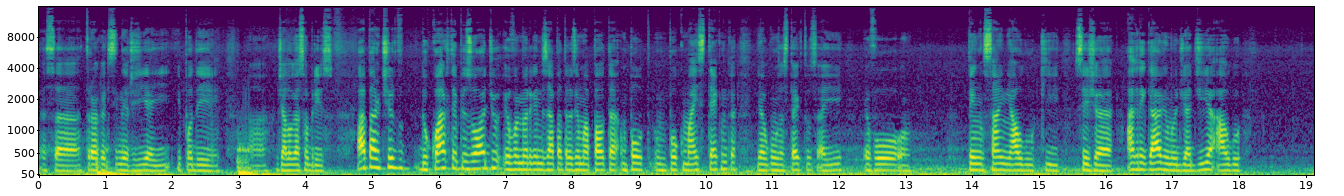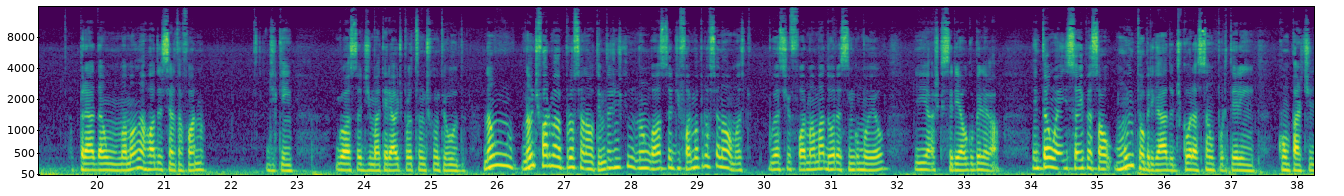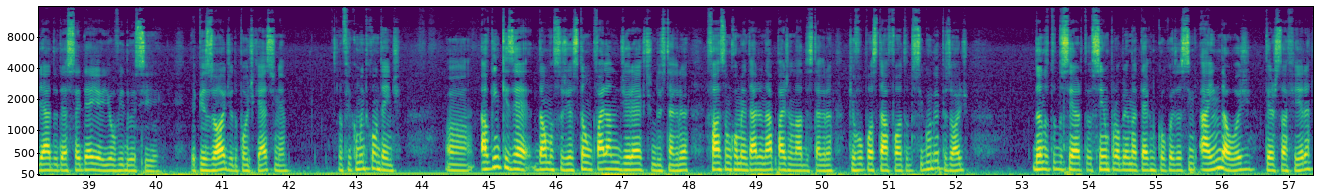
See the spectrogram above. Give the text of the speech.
essa troca de sinergia aí e poder uh, dialogar sobre isso. A partir do, do, quarto episódio, eu vou me organizar para trazer uma pauta um, um pouco mais técnica em alguns aspectos. Aí eu vou pensar em algo que seja agregável no dia a dia, algo para dar uma mão na roda de certa forma de quem gosta de material de produção de conteúdo. Não, não de forma profissional, tem muita gente que não gosta de forma profissional, mas que gosta de forma amadora, assim como eu, e acho que seria algo bem legal. Então é isso aí, pessoal. Muito obrigado de coração por terem compartilhado dessa ideia e ouvido esse episódio do podcast, né? Eu fico muito contente. Uh, alguém quiser dar uma sugestão, vai lá no direct do Instagram, faça um comentário na página lá do Instagram, que eu vou postar a foto do segundo episódio. Dando tudo certo, sem um problema técnico ou coisa assim, ainda hoje, terça-feira.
